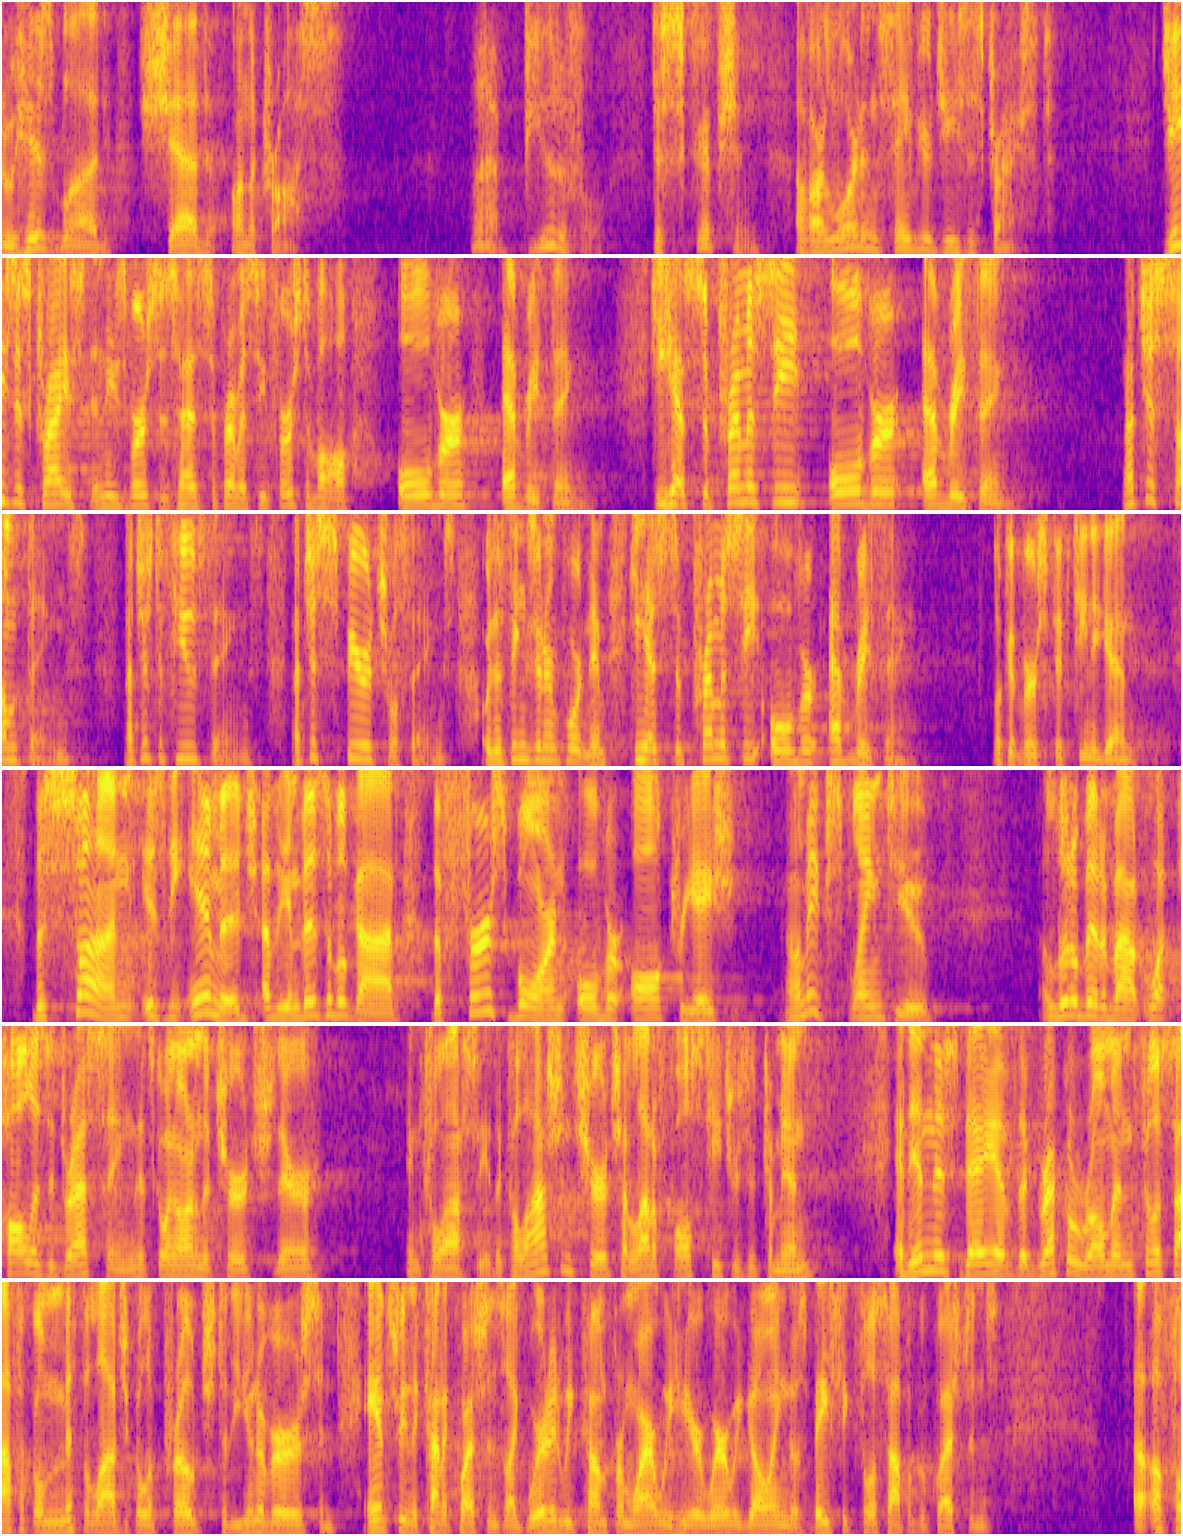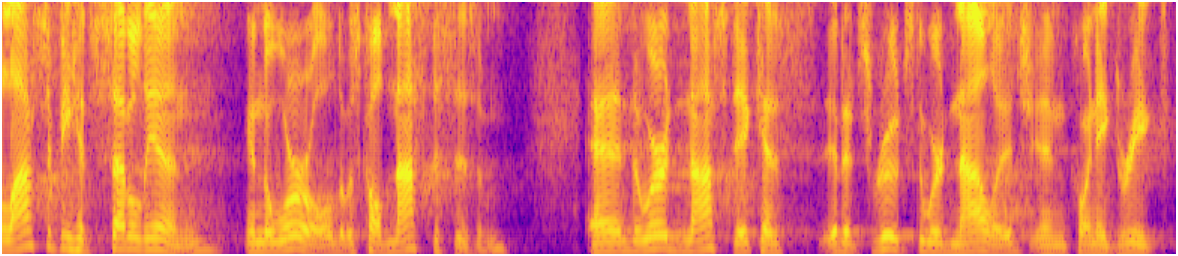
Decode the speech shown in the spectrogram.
through his blood shed on the cross. What a beautiful description of our Lord and Savior Jesus Christ. Jesus Christ in these verses has supremacy, first of all, over everything. He has supremacy over everything. Not just some things, not just a few things, not just spiritual things or the things that are important to him. He has supremacy over everything. Look at verse 15 again. The Son is the image of the invisible God, the firstborn over all creation. Now, let me explain to you a little bit about what Paul is addressing that's going on in the church there in Colossae. The Colossian church had a lot of false teachers who'd come in. And in this day of the Greco Roman philosophical, mythological approach to the universe and answering the kind of questions like where did we come from, why are we here, where are we going, those basic philosophical questions, a philosophy had settled in in the world that was called Gnosticism. And the word Gnostic has at its roots the word knowledge in Koine Greek.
